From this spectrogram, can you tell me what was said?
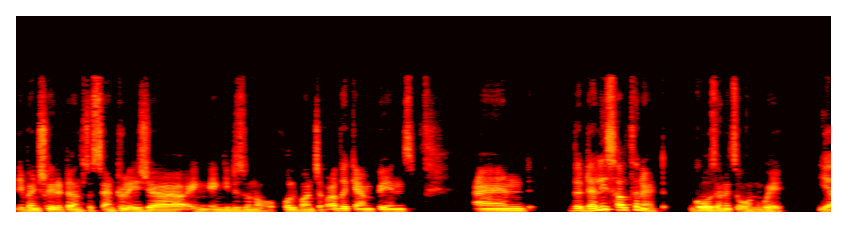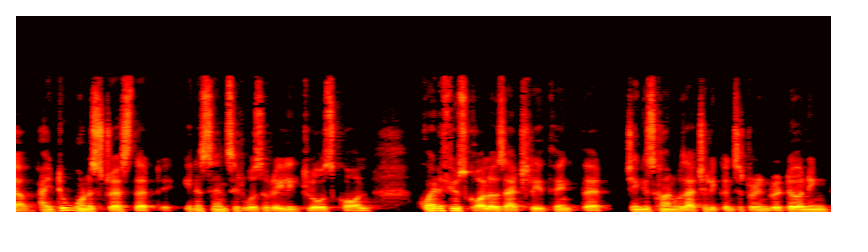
eventually returns to Central Asia, engages in a whole bunch of other campaigns, and the Delhi Sultanate goes on its own way. Yeah, I do want to stress that in a sense it was a really close call. Quite a few scholars actually think that Genghis Khan was actually considering returning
